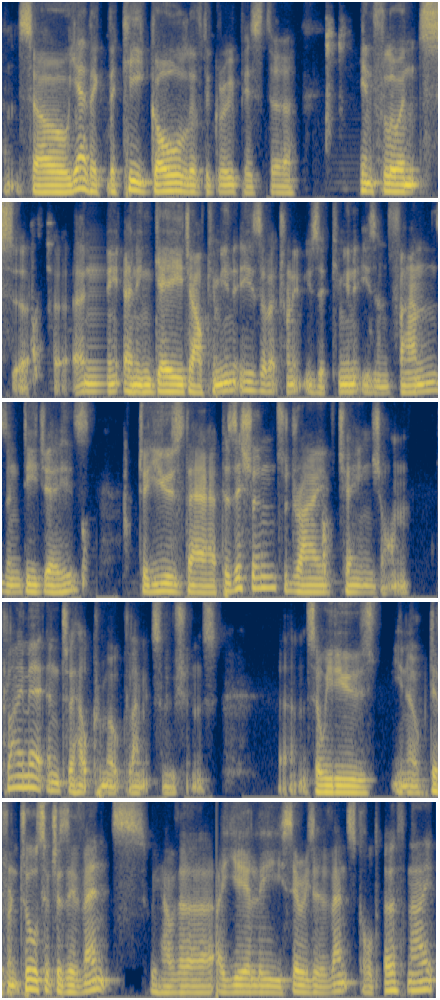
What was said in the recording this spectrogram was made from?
Um, so yeah, the, the key goal of the group is to influence uh, and, and engage our communities, electronic music communities and fans and DJs to use their position to drive change on climate and to help promote climate solutions. Um, so we use, you know, different tools such as events. We have a, a yearly series of events called Earth Night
